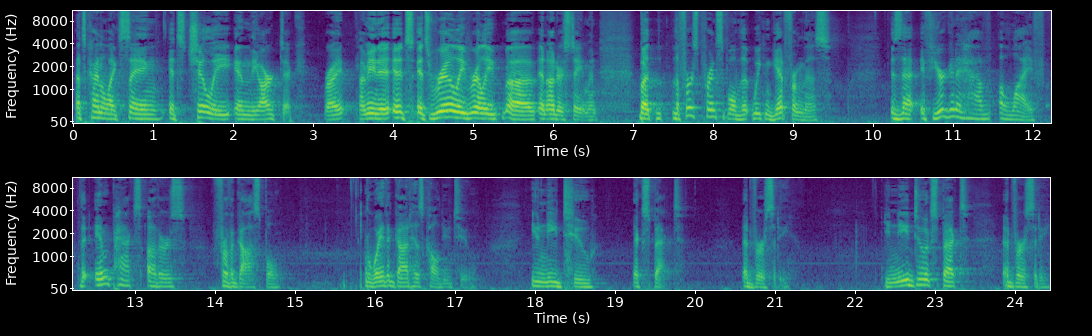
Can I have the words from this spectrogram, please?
that's kind of like saying it's chilly in the Arctic, right? I mean, it's, it's really, really uh, an understatement. But the first principle that we can get from this is that if you're going to have a life that impacts others for the gospel, the way that God has called you to, you need to expect adversity. You need to expect adversity.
